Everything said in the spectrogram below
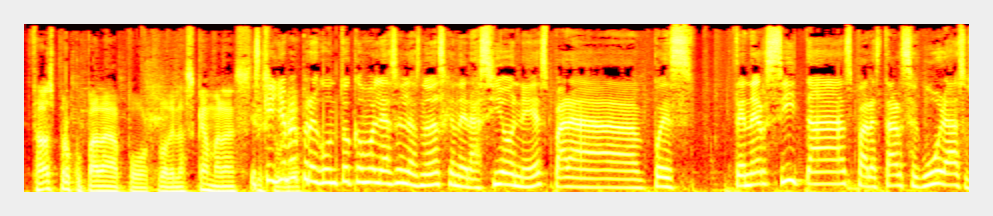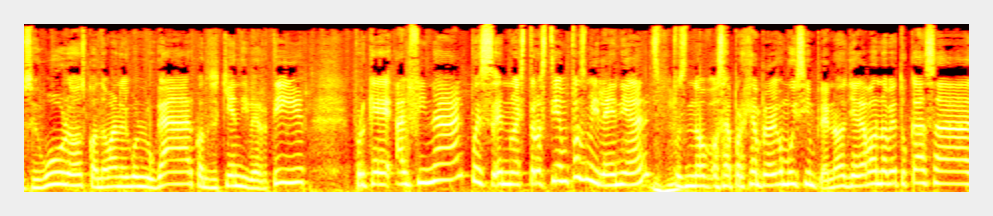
estabas preocupada por lo de las cámaras. es que yo me pregunto cómo le hacen las nuevas generaciones para, pues, tener citas, para estar seguras o seguros cuando van a algún lugar, cuando se quieren divertir. Porque al final, pues en nuestros tiempos millennials, pues no, o sea, por ejemplo, algo muy simple, ¿no? Llegaba un novio a tu casa,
